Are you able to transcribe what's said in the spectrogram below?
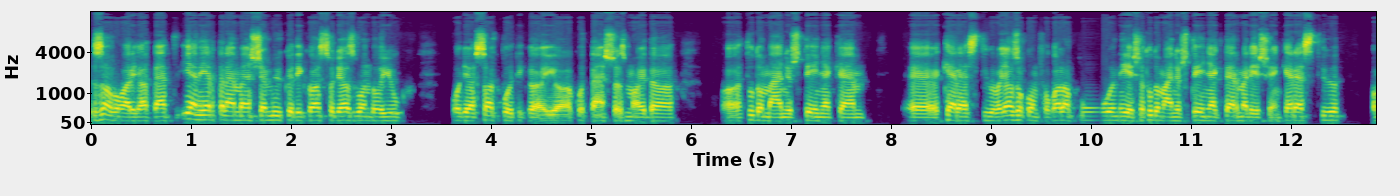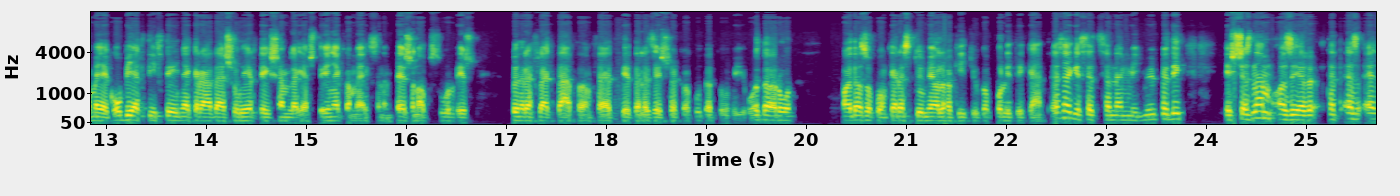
zavarja. Tehát ilyen értelemben sem működik az, hogy azt gondoljuk, hogy a szakpolitikai alkotás az majd a, a tudományos tényeken keresztül, vagy azokon fog alapulni, és a tudományos tények termelésén keresztül, amelyek objektív tények, ráadásul értéksemleges tények, amelyek szerintem teljesen abszurd és önreflektáltan feltételezések a kutatói oldalról, majd azokon keresztül mi alakítjuk a politikát. Ez egész egyszerűen nem így működik, és ez nem azért, tehát ez, ez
